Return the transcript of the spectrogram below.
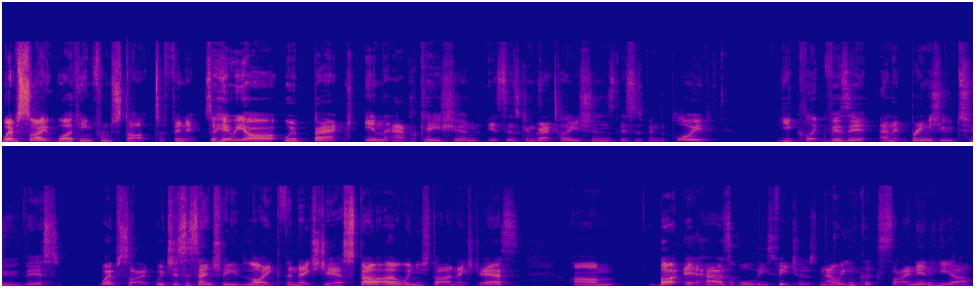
website working from start to finish. So here we are, we're back in the application. It says, congratulations, this has been deployed. You click visit and it brings you to this website, which is essentially like the Next.js starter when you start a Next.js. Um, but it has all these features. Now we can click sign in here.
